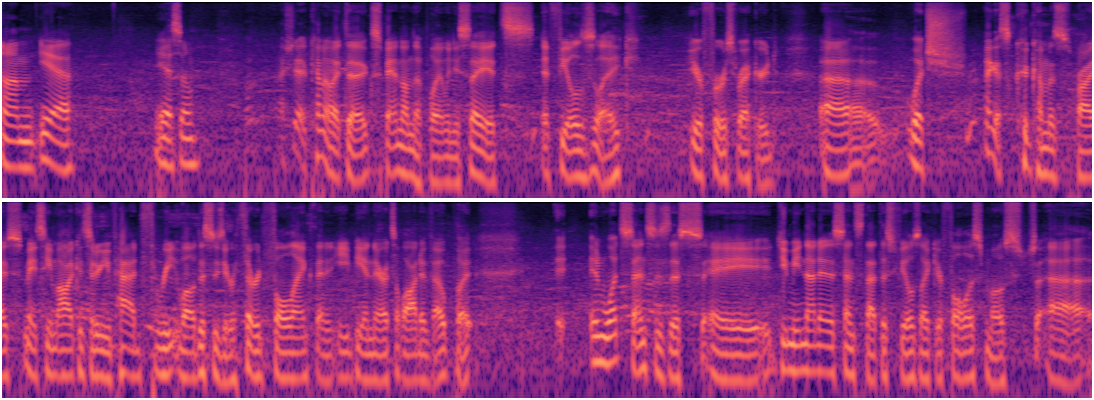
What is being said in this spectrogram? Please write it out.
um, yeah, yeah. So Actually, I'd kind of like to expand on that point when you say it's it feels like your first record, uh, which I guess could come as a surprise. May seem odd considering you've had three. Well, this is your third full length and an EP in there. It's a lot of output. In what sense is this a? Do you mean that in a sense that this feels like your fullest, most, uh,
